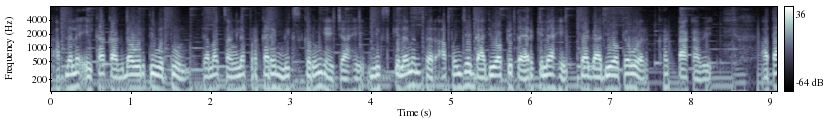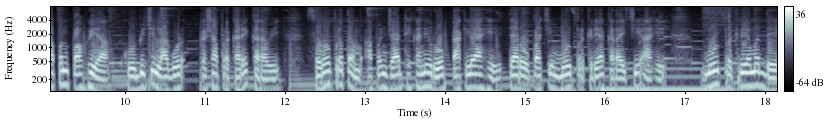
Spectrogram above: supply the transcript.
आपल्याला एका कागदावरती ओतून त्याला चांगल्या प्रकारे मिक्स करून घ्यायचे आहे. मिक्स केल्यानंतर आपण जे गादीवापे तयार केले आहेत त्या गादीवाप्यावर खत टाकावे. आता आपण पाहूया कोबीची लागवड कशा प्रकारे करावी. सर्वप्रथम आपण ज्या ठिकाणी रोप टाकले आहे त्या रोपाची मूळ प्रक्रिया करायची आहे. मूळ प्रक्रियेमध्ये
